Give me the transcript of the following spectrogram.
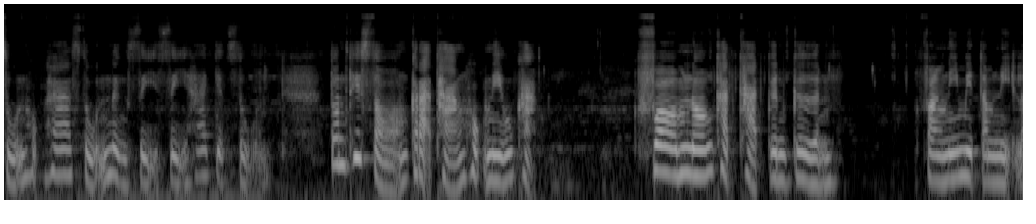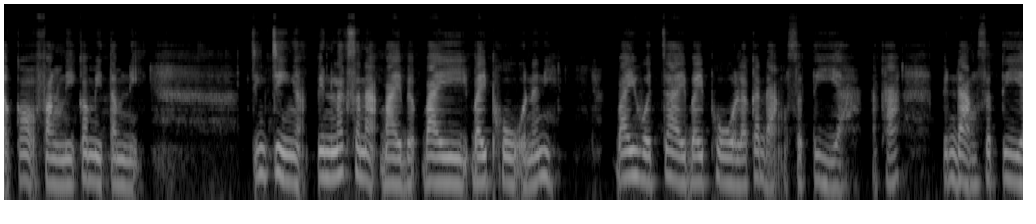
ศูนย์หกห้าศูนย์หนึ่งสี่สี่ห้าเจ็ดศูนย์ต้นที่สองกระถางหกนิ้วค่ะ ฟอร์มน้องขาดขาดเกินเกินฝั่งนี้มีตำหนิแล้วก็ฝั่งนี้ก็มีตำหนิ จริงๆอะเป็นลักษณะใบแบบใบใบโพนะนี่ ใบหัวใจใบโพแล้วก็ด่างสเตียนะคะ เป็นด่างสเตีย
